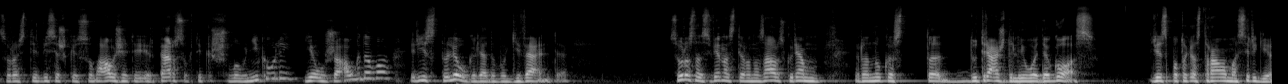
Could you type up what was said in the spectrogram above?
surasti visiškai sulaužyti ir persukti šlaunikauliai, jie užaugdavo ir jis toliau galėdavo gyventi. Surastas vienas tiranozaurus, kuriam yra nukasta du trečdaliai uodegos. Ir jis po tokios traumas irgi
